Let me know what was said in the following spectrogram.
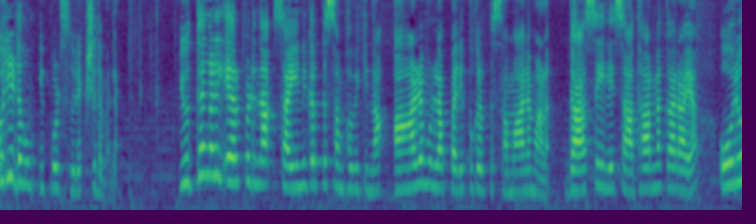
ഒരിടവും ഇപ്പോൾ സുരക്ഷിതമല്ല. യുദ്ധങ്ങളിൽ ഏർപ്പെടുന്ന സൈനികർക്ക് സംഭവിക്കുന്ന ആഴമുള്ള പരിക്കുകൾക്ക് സമാനമാണ് ഗാസയിലെ സാധാരണക്കാരായ ഓരോ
